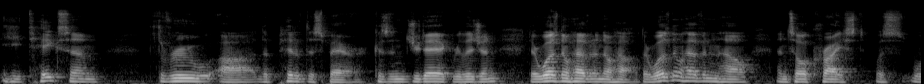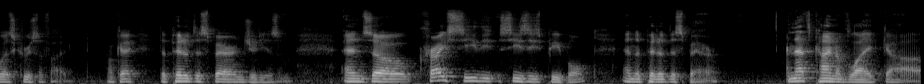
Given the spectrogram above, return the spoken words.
he takes him through uh, the pit of despair. Because in Judaic religion, there was no heaven and no hell. There was no heaven and hell until Christ was was crucified. Okay, the pit of despair in Judaism, and so Christ see the, sees these people in the pit of despair, and that's kind of like uh,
